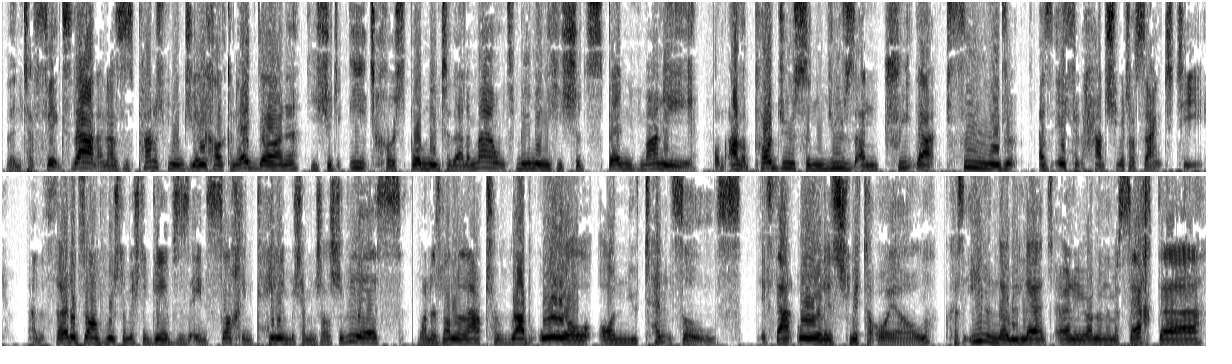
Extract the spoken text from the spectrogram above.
then to fix that, and as his punishment, Yechal Kanegdan, he should eat corresponding to that amount, meaning he should spend money on other produce and use and treat that food as if it had Shemitah sanctity. And the third example which the Mishnah gives is ein soch in kelim b'shemin shal shavias. One is not allowed to rub oil on utensils if that oil is Shemitah oil, because even though we learnt earlier on in the Masechta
